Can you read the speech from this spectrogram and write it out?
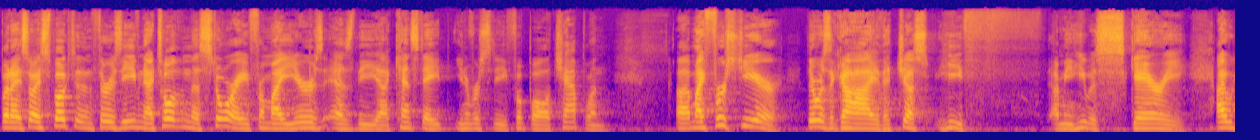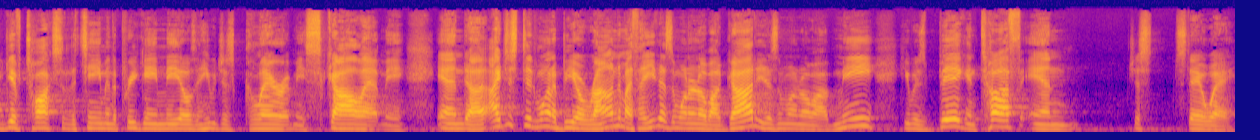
But I, so I spoke to them Thursday evening. I told them the story from my years as the uh, Kent State University football chaplain. Uh, my first year, there was a guy that just, he, I mean, he was scary. I would give talks to the team in the pregame meals, and he would just glare at me, scowl at me. And uh, I just didn't want to be around him. I thought, he doesn't want to know about God. He doesn't want to know about me. He was big and tough, and just stay away.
